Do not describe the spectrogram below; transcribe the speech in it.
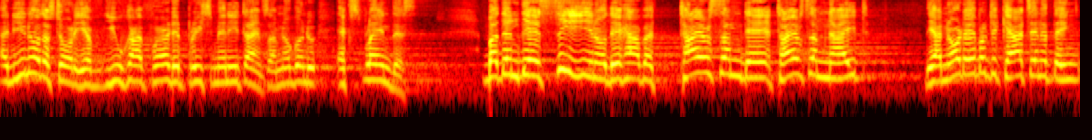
And you know the story. You have heard it preached many times. I'm not going to explain this. But then they see, you know, they have a tiresome day, tiresome night. They are not able to catch anything.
